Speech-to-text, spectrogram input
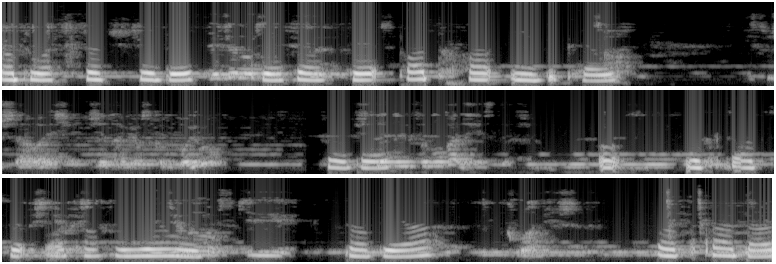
odłożymy prezenty pod choinkę. Słyszałeś, że na wioskę boju? Dobra. Poinformowany jesteś. O, niechcący otworzyłem. Dobra. Kłamiesz. Odkładam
